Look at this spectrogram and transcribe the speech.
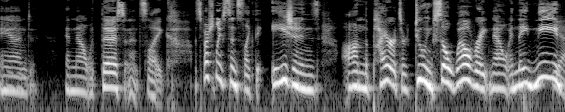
and and now with this, and it's like, especially since like the Asians on the Pirates are doing so well right now, and they need yeah.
